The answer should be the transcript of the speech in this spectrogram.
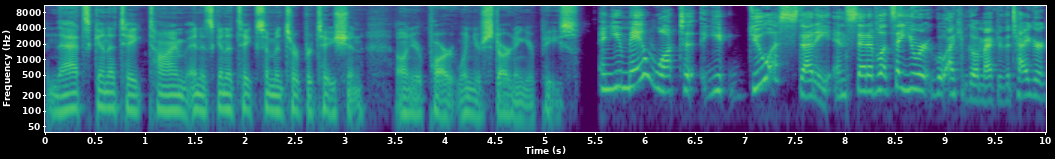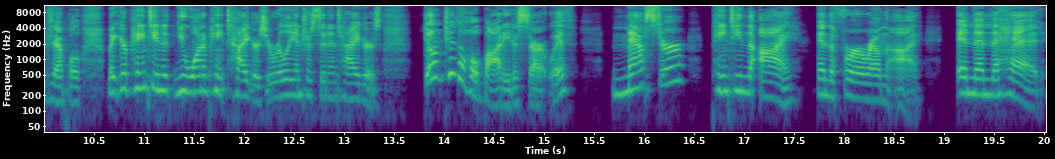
And that's going to take time and it's going to take some interpretation on your part when you're starting your piece. And you may want to you do a study instead of, let's say you were, I keep going back to the tiger example, but you're painting, you want to paint tigers. You're really interested in tigers. Don't do the whole body to start with. Master painting the eye and the fur around the eye and then the head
